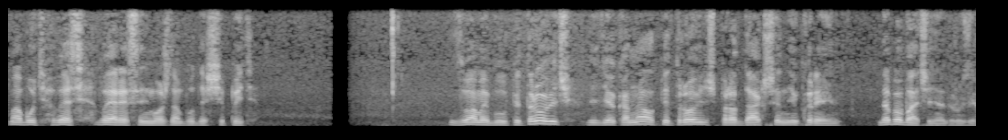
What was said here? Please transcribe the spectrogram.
Мабуть, весь вересень можна буде щепити. З вами був Петрович, відеоканал Петрович Production Ukraine. До побачення, друзі.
